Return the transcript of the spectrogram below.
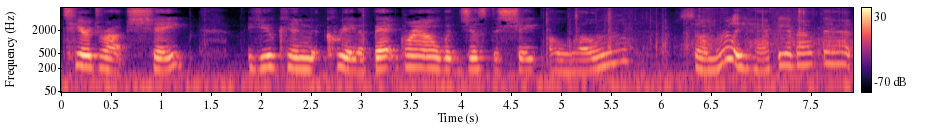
teardrop shape. You can create a background with just the shape alone. So I'm really happy about that.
